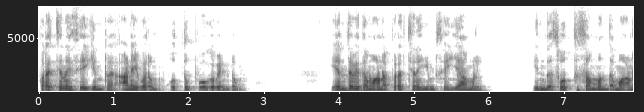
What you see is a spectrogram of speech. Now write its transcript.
பிரச்சனை செய்கின்ற அனைவரும் ஒத்துப்போக வேண்டும். எந்தவிதமான பிரச்சனையும் செய்யாமல் இந்த சொத்து சம்பந்தமான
